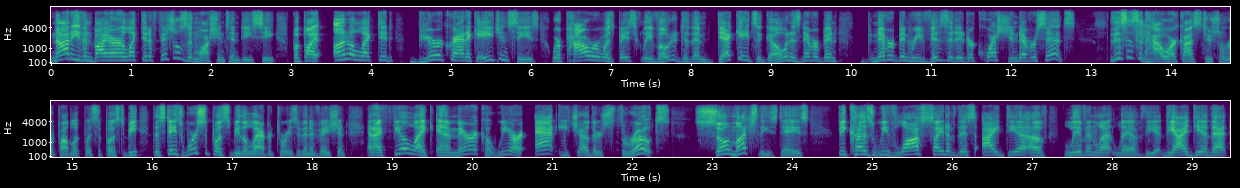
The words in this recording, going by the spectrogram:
not even by our elected officials in Washington D.C., but by unelected bureaucratic agencies where power was basically voted to them decades ago and has never been never been revisited or questioned ever since. This isn't how our constitutional republic was supposed to be. The states were supposed to be the laboratories of innovation. And I feel like in America, we are at each other's throats so much these days because we've lost sight of this idea of live and let live. The the idea that,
